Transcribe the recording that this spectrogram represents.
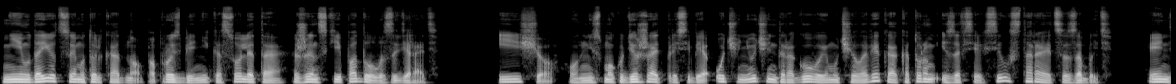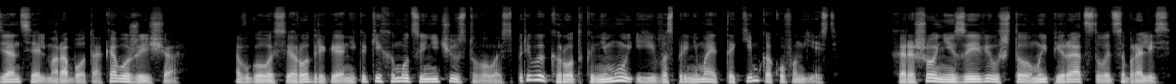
Не удается ему только одно, по просьбе Ника Солета, женские подолы задирать. И еще, он не смог удержать при себе очень-очень дорогого ему человека, о котором изо всех сил старается забыть. Энди Ансельма работа, кого же еще? В голосе Родрига никаких эмоций не чувствовалось, привык рот к нему и воспринимает таким, каков он есть. Хорошо не заявил, что мы пиратствовать собрались.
